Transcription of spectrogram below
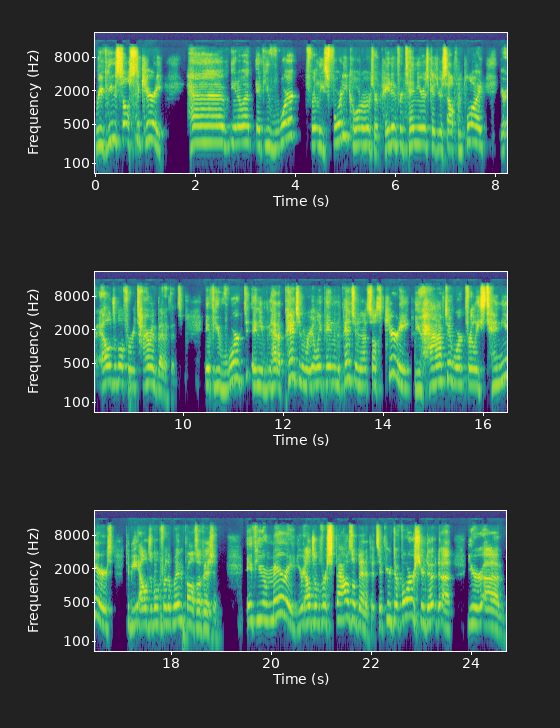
review Social Security. Have, you know what, if you've worked for at least 40 quarters or paid in for 10 years because you're self employed, you're eligible for retirement benefits. If you've worked and you've had a pension where you only paid in the pension and not Social Security, you have to work for at least 10 years to be eligible for the windfall provision. If you're married, you're eligible for spousal benefits. If you're divorced, you're uh, you're um,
